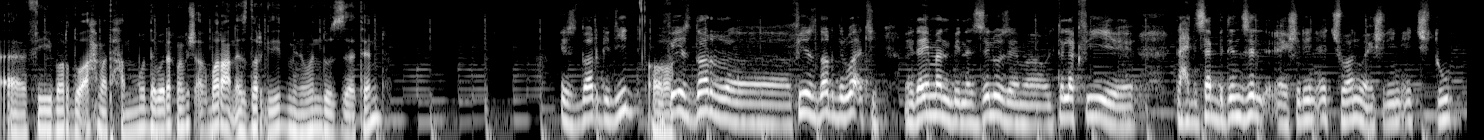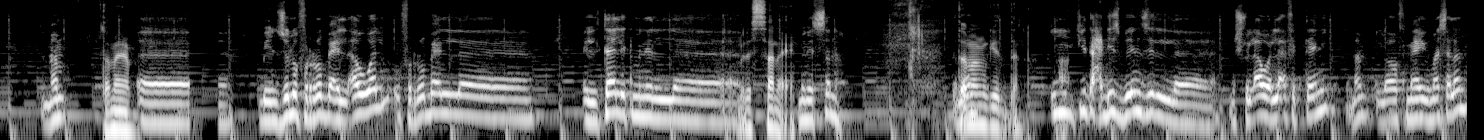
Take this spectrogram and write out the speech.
آه في برضو أحمد حموده بيقول لك مفيش أخبار عن إصدار جديد من ويندوز 10 إصدار جديد؟ آه. وفي إصدار آه، في إصدار دلوقتي. دايما بينزلوا زي ما قلت لك في تحديثات بتنزل 20 H 1 و20 H 2 تمام؟ تمام. آه، بينزلوا في الربع الأول وفي الربع الثالث من من السنة يعني. من السنة. تمام؟ جدا. في في تحديث بينزل آه، مش في الأول لأ في الثاني تمام؟ اللي هو في مايو مثلا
